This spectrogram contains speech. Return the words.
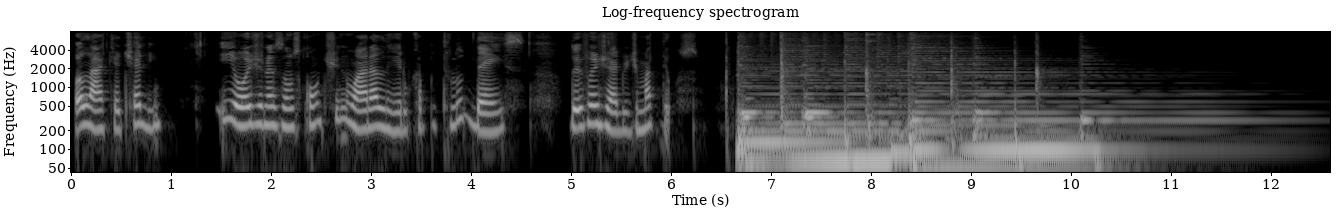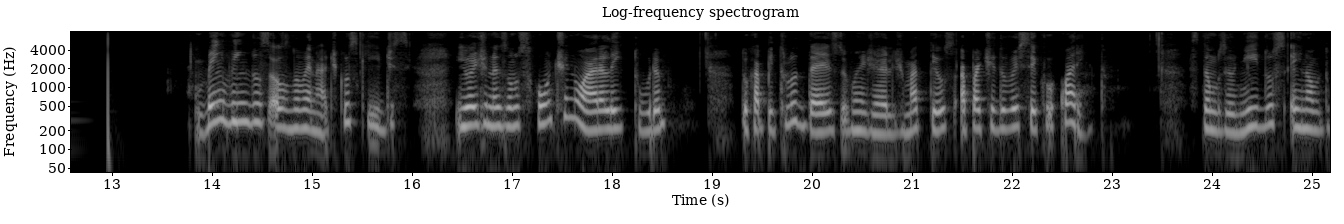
Olá, aqui é a Tia Lin, e hoje nós vamos continuar a ler o capítulo 10 do Evangelho de Mateus. Bem-vindos aos Novenáticos Kids, e hoje nós vamos continuar a leitura do capítulo 10 do Evangelho de Mateus, a partir do versículo 40. Estamos unidos em nome do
